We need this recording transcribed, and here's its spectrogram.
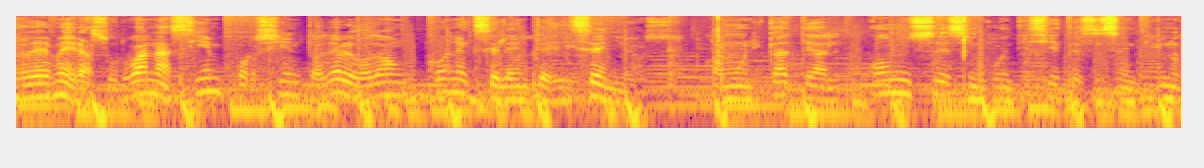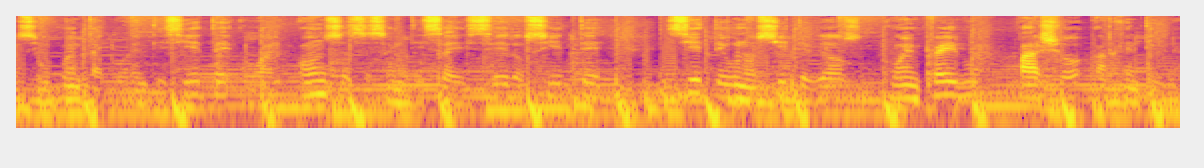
Remeras urbanas 100% de algodón con excelentes diseños. Comunicate al 11 57 61 50 47 o al 11 66 07 7172 o en Facebook Payo Argentina.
